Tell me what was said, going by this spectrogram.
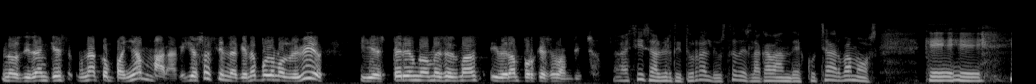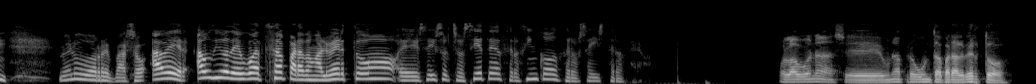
nos dirán que es una compañía maravillosa sin la que no podemos vivir y esperen unos meses más y verán por qué se lo han dicho. Así es, Alberto Iturralde, ustedes la acaban de escuchar, vamos, que menudo repaso. A ver, audio de WhatsApp para don Alberto, eh, 687-050600. Hola, buenas. Eh, una pregunta para Alberto.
